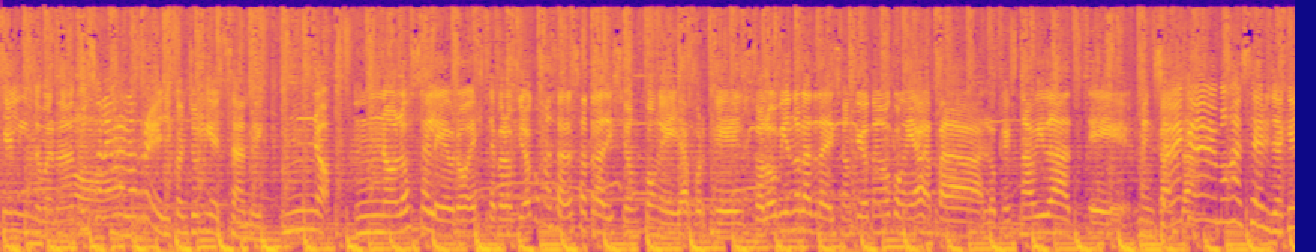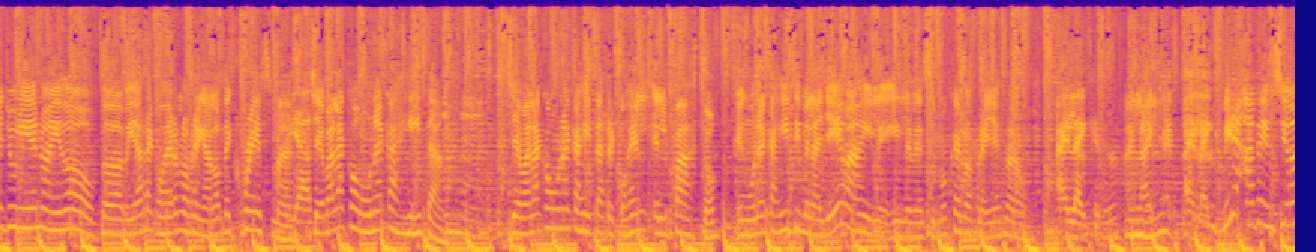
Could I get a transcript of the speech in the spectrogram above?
Qué lindo, ¿verdad? ¿Tú oh. celebras los reyes con Juliet Sandy? No, no lo celebro, este, pero quiero comenzar esa tradición con ella, porque solo viendo la tradición que yo tengo con ella para lo que es Navidad, eh, me encanta. ¿Sabes qué debemos hacer? Ya que Juliet no ha ido todavía a recoger los regalos de Christmas, llévala con una cajita llévala con una cajita, recoge el, pasto en una cajita y me la llevas y le, decimos que los reyes no. I like it. I like it. I like Mira, atención,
